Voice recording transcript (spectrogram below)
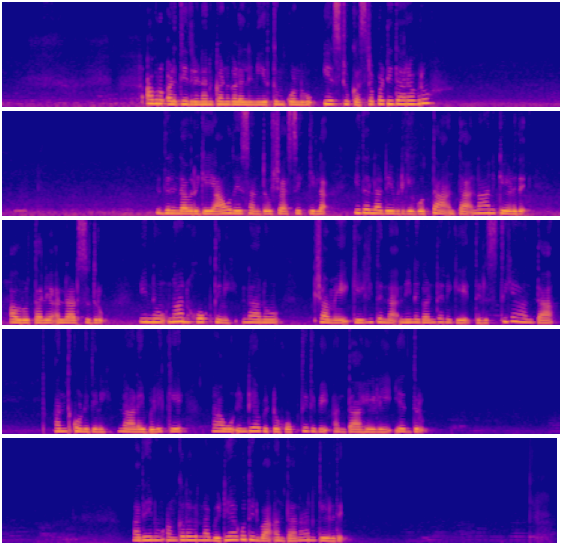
ಅವರು ಅಳ್ತಿದ್ರೆ ನನ್ನ ಕಣ್ಣುಗಳಲ್ಲಿ ನೀರು ತುಂಬಿಕೊಂಡ್ವು ಎಷ್ಟು ಕಷ್ಟಪಟ್ಟಿದ್ದಾರವರು ಇದರಿಂದ ಅವರಿಗೆ ಯಾವುದೇ ಸಂತೋಷ ಸಿಕ್ಕಿಲ್ಲ. ಇದೆಲ್ಲ ಡೇವಿಡ್ಗೆ ಗೊತ್ತಾ ಅಂತ ನಾನು ಕೇಳಿದೆ. ಅವರು ತಲೆ ಅಲ್ಲಾಡಿಸಿದ್ರು. ಇನ್ನು ನಾನು ಹೋಗ್ತೀನಿ. ನಾನು ಕ್ಷಮೆ ಕೇಳಿದ್ದನ್ನು ನಿನ್ನ ಗಂಡನಿಗೆ ತಿಳಿಸ್ತೀಯಾ? ಅಂತ ಅಂದ್ಕೊಂಡಿದ್ದೀನಿ. ನಾಳೆ ಬೆಳಿಗ್ಗೆ ನಾವು ಇಂಡಿಯಾ ಬಿಟ್ಟು ಹೋಗ್ತಿದ್ದೀವಿ ಅಂತ ಹೇಳಿ ಎದ್ದರು ಅದೇನು ಅಂಕಲ್ ಅವ್ರನ್ನ ಭೇಟಿಯಾಗೋದಿಲ್ವಾ ಅಂತ ನಾನು ಕೇಳಿದೆ.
